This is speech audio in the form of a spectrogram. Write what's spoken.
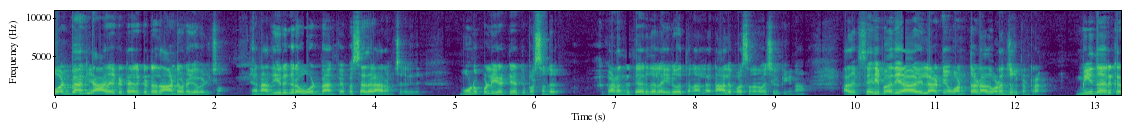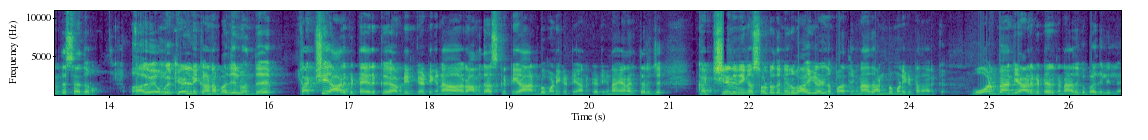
ஓட் பேங்க் யாருக்கிட்ட இருக்குன்றது ஆண்டவனுக்கு வெளிச்சம். ஏன்னா அது இருக்கிற ஓட் பேங்க்கும் இப்போ செதற ஆரம்பிச்சிருக்குது. மூணு புள்ளி எட்டு எட்டு பர்சன்ட் கடந்த தேர்தலில் இருபத்தி நாலில் நாலு பர்சன்ட்னு வச்சுக்கிட்டிங்கன்னா அதுக்கு சரிபாதியாக இல்லாட்டியும் ஒன் தேர்டாவது உடஞ்சிருக்குன்றாங்க. மீதம் இருக்கிறது சதுரம். ஆகவே உங்கள் கேள்விக்கான பதில் வந்து கட்சி யாருக்கிட்ட இருக்குது அப்படின்னு கேட்டிங்கன்னா ராமதாஸ் கிட்டயா அன்புமணி கிட்டயான்னு கேட்டிங்கன்னா எனக்கு தெரிஞ்சு கட்சின்னு நீங்கள் சொல்கிறது நிர்வாகிகள்னு பார்த்தீங்கன்னா அது அன்புமணி கிட்ட தான் இருக்குது ஓட் பேங்க் யாருக்கிட்ட இருக்குன்னா அதுக்கு பதில் இல்லை.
